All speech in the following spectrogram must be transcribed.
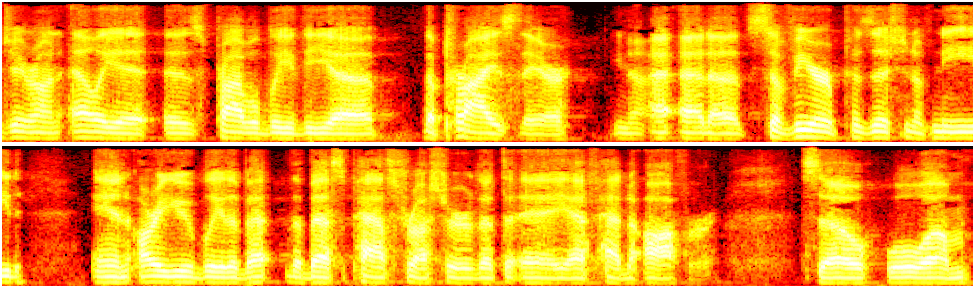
Jayrone Elliott is probably the uh, the prize there. You know, at, at, a severe position of need and arguably the be- the best pass rusher that the AAF had to offer. So we'll um,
